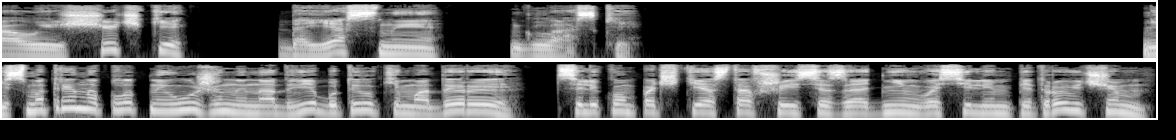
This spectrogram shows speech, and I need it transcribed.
алые щечки да ясные глазки. Несмотря на плотный ужин и на две бутылки Мадеры, целиком почти оставшиеся за одним Василием Петровичем,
